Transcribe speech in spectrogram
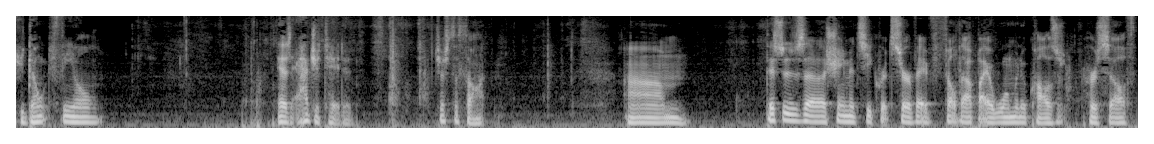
you don't feel as agitated. Just a thought um, this is a shame and secret survey filled out by a woman who calls herself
